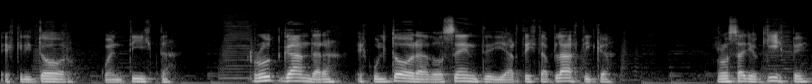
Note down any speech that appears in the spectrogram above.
escritor, cuentista, Ruth Gándara, escultora, docente y artista plástica, Rosario Quispe,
